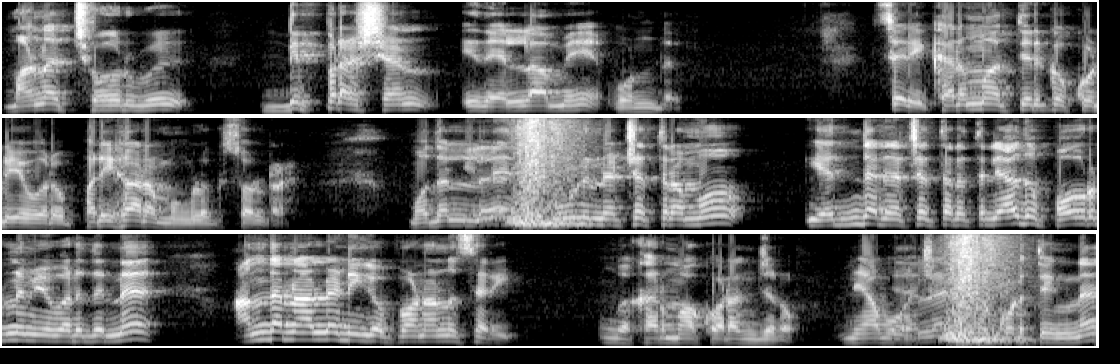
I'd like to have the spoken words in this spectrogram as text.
மனச்சோர்வு டிப்ரெஷன் இது எல்லாமே உண்டு. சரி கர்மா தீர்க்கக்கூடிய ஒரு பரிகாரம் உங்களுக்கு சொல்கிறேன் முதல்ல மூணு நட்சத்திரமும் எந்த நட்சத்திரத்துலையாவது பௌர்ணமி வருதுன்னு அந்த நாளில் நீங்கள் போனாலும் சரி உங்கள் கர்மா குறைஞ்சிரும். ஞாபகம் கொடுத்தீங்கன்னா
